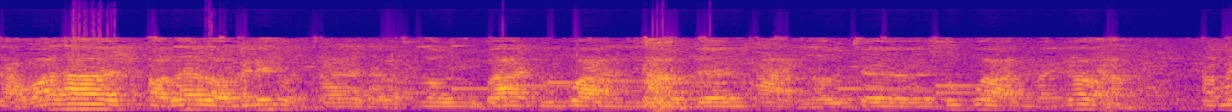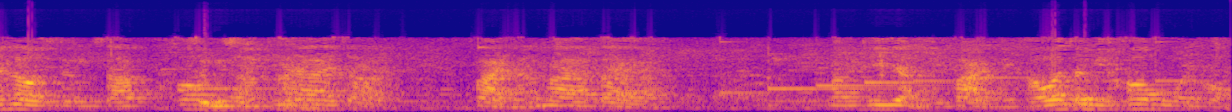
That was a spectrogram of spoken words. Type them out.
แต่ว่าถ้าตอนแรกเราไม่ได้สนใจแต่เราอยู่บ้านทุกวันครัเราบเดินผ่านเราเจอทุกวันมันก็ครับทำให้เราซึมซับข้อซึมมูซัลบที่ได้จากฝ่ายนั้นมาแต่บางทีอย่างอีกฝ่ายหนึงเขาก็จะมีข้อมูลของ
